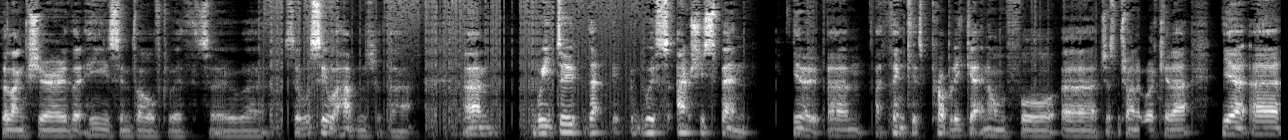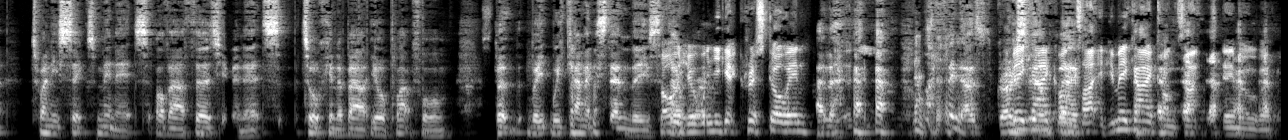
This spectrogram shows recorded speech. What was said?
the Lancashire that he's involved with. So uh, so we'll see what happens with that. Um, we do that. We've actually spent. You know, um, I think it's probably getting on for uh, just trying to work it out. Yeah, uh, 26 minutes of our 30 minutes talking about your platform but we, we can extend these. So you, when you get Chris going, I think that's gross Make eye contact. If you make eye contact, game over.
